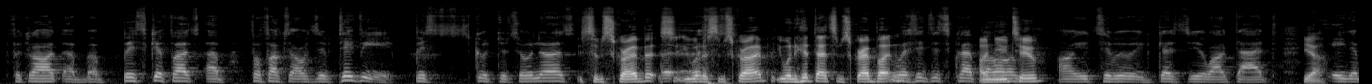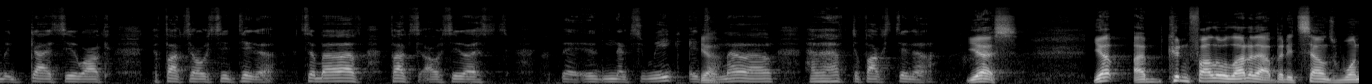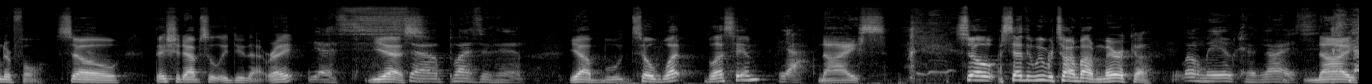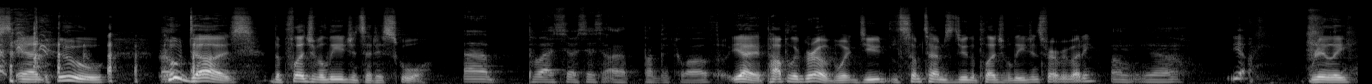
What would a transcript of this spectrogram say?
forgot, um, uh, biscuit first, um, for Fox RCU TV. Biscuit to Sonas. Subscribe it. So you want to subscribe? You want to hit that subscribe button? Was it subscribe On YouTube? On YouTube, guess you want that. Yeah. Either we guess you the Fox RCU dinner. Tomorrow, Fox is uh, next week, and Yeah. tomorrow, have the Fox dinner. Yes. Yep. I couldn't follow a lot of that, but it sounds wonderful. So they should absolutely do that, right? Yes. Yes. So blessing him. Yeah. So what? Bless him. Yeah. Nice. So, Seth, we were talking about America. Oh, America, nice. Nice. And who who does the Pledge of Allegiance at his school? Um, Professor says on Pumpkin Grove. Yeah, Poplar Grove. What, do you sometimes do the Pledge of Allegiance for everybody? Um, no. Yeah. Really?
